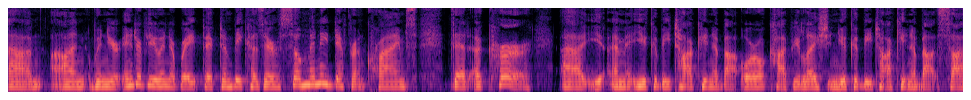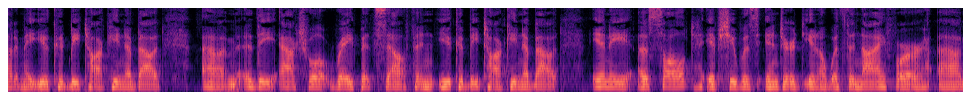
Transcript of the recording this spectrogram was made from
um, on when you're interviewing a rape victim because there are so many different crimes that occur. Uh, you, I mean, you could be talking about oral copulation, you could be talking about sodomy, you could be talking about um, the actual rape itself, and you could be talking about any assault if she was injured, you know, with the knife or uh,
